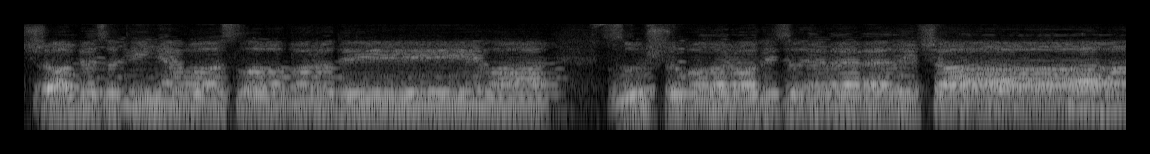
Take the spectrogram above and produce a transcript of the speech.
що безотіння Бога Слово породила, сушу Богородицю тебе величаємо.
